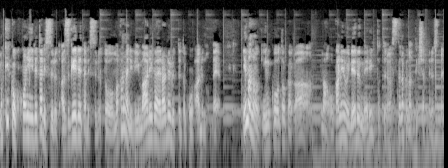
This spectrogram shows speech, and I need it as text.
まあ、結構ここに入れたりすると、預け入れたりすると、まあ、かなり利回りが得られるってとこがあるので、今の銀行とかが、まあ、お金を入れるメリットっていうのが少なくなってきちゃってるんですよね。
